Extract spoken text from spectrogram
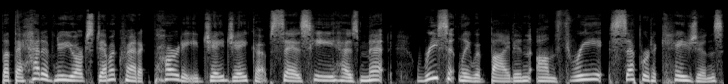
But the head of New York's Democratic Party, Jay Jacobs, says he has met recently with Biden on three separate occasions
